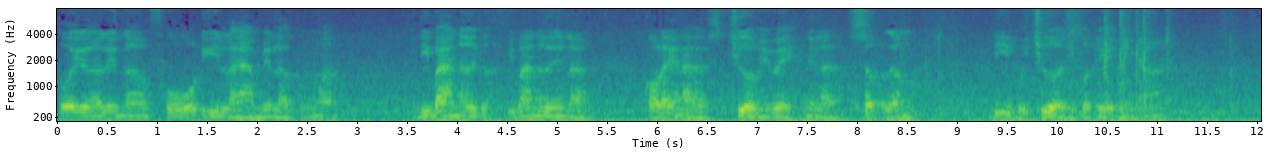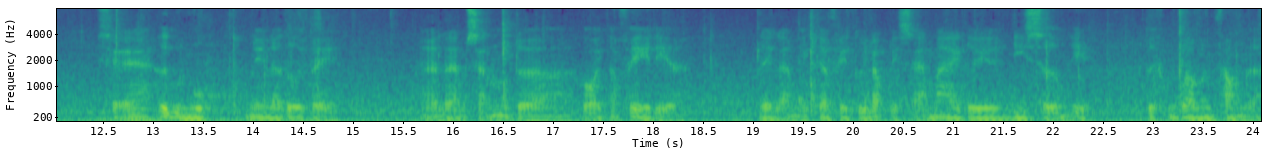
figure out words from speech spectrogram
tôi lên phố đi làm nên là cũng đi ba nơi cơ. Đi ba nơi nên là có lẽ là trưa mới về nên là sợ rằng đi buổi trưa thì có thể mình à, sẽ hơi buồn ngủ. Nên là tôi phải à, làm sẵn một à, gói cà phê để à, đây là mấy cà phê túi lọc để sáng mai tôi đi sớm thì tôi không qua văn phòng nữa.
